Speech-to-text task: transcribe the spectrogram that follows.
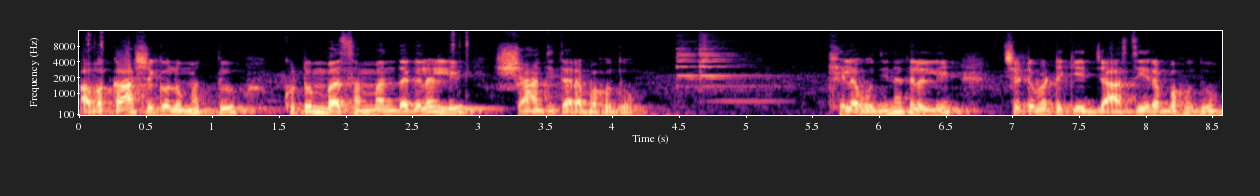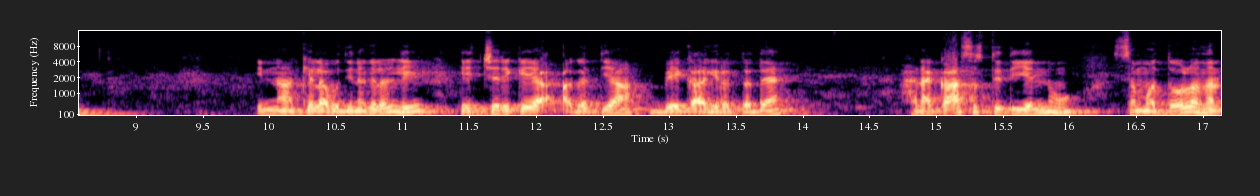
ಅವಕಾಶಗಳು ಮತ್ತು ಕುಟುಂಬ ಸಂಬಂಧಗಳಲ್ಲಿ ಶಾಂತಿ ತರಬಹುದು. ಕೆಲವು ದಿನಗಳಲ್ಲಿ ಚಟುವಟಿಕೆ ಜಾಸ್ತಿ ಇರಬಹುದು. ಇನ್ನು ಕೆಲವು ದಿನಗಳಲ್ಲಿ ಎಚ್ಚರಿಕೆಯ ಅಗತ್ಯ ಬೇಕಾಗಿರುತ್ತದೆ. ಹಣಕಾಸು ಸ್ಥಿತಿಯನ್ನು ಸಮತೋಲನ,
